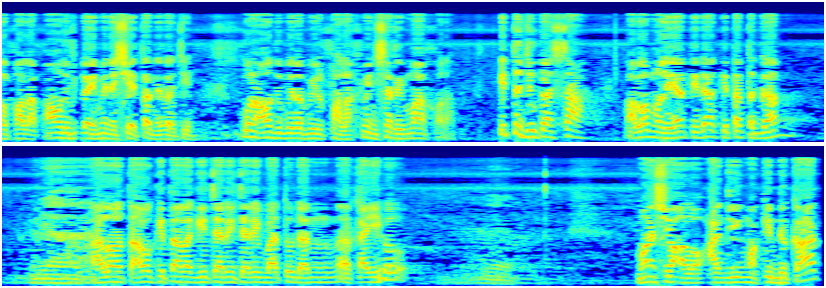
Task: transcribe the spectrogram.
Al-Falaq. A'udzu billahi minasyaitonir rajim. Qul a'udzu birabbil falaq min syarri ma khalaq. Itu juga sah. Kalau melihat tidak kita tegang. Ya. Kalau tahu kita lagi cari-cari batu dan eh, kayu. Masya Allah anjing makin dekat,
